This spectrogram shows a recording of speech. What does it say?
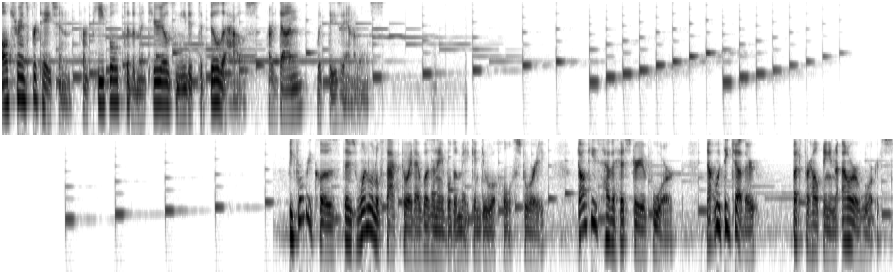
All transportation, from people to the materials needed to build a house, are done with these animals. Before we close, there's one little factoid I wasn't able to make into a whole story. Donkeys have a history of war, not with each other, but for helping in our wars.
